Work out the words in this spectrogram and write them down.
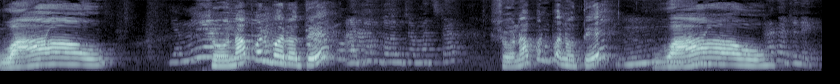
वाव. यम्मी शोना पण बनवते? अजून दोन चमच टाक. शोना पण बनवते? वाव. टाक अजून एक.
